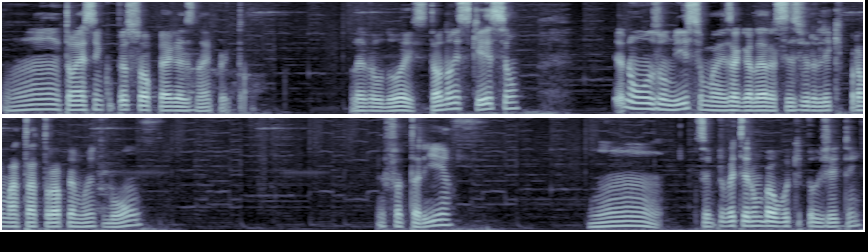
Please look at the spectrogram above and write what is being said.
Hum, então é assim que o pessoal pega sniper, então. Level 2. Então não esqueçam. Eu não uso o míssil, mas a galera, vocês viram ali que para matar a tropa é muito bom. Infantaria. Hum, sempre vai ter um baú aqui pelo jeito, hein.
